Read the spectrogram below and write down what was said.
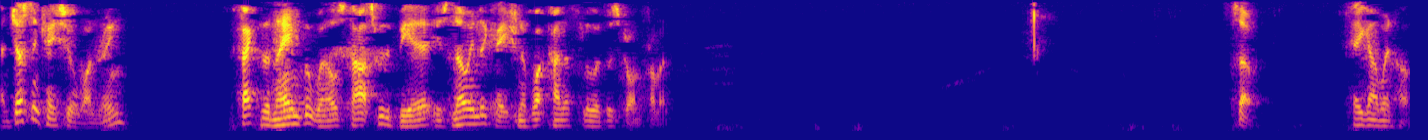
And just in case you're wondering, the fact that the name of the well starts with beer is no indication of what kind of fluid was drawn from it. So, Hagar went home.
